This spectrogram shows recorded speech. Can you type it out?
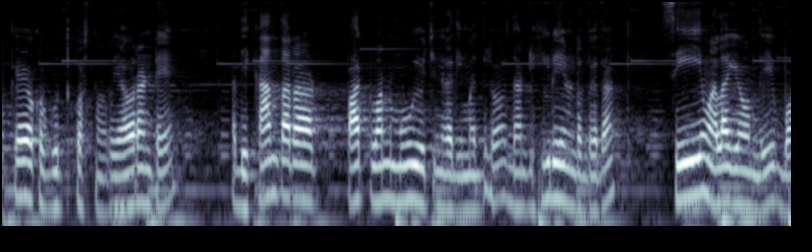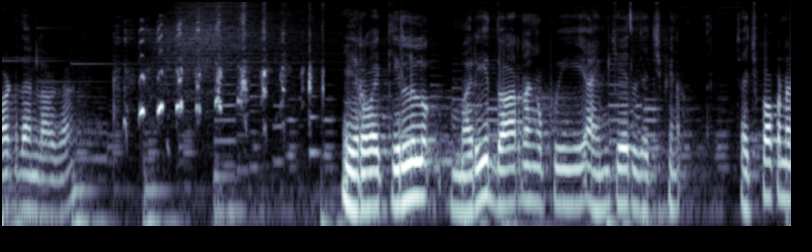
ఒకే ఒకరు గుర్తుకొస్తున్నారు. ఎవరంటే అది కాంతారా పార్ట్ వన్ మూవీ వచ్చింది కదా ఈ మధ్యలో దాంట్లో హీరోయిన్ ఉంటుంది కదా సేమ్ అలాగే ఉంది బాట దానిలాగా. ఇరవై కిలోలు మరీ దారుణంగా పోయి ఆయన చేతులు చచ్చిపోయిన. చచ్చిపోకుండా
